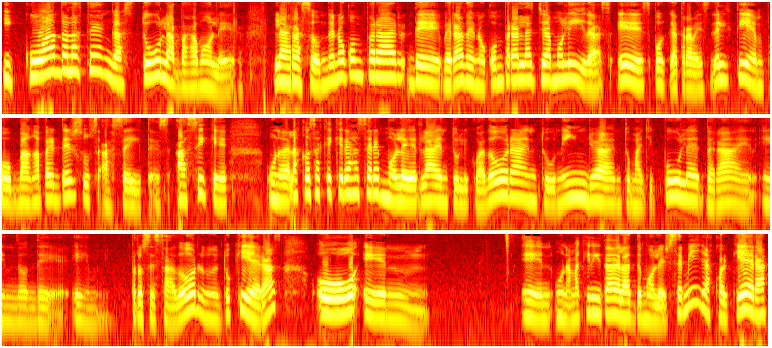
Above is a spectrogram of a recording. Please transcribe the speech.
y cuando las tengas tú las vas a moler. La razón de no comprar, de, ¿verdad? de no comprarlas ya molidas es porque a través del tiempo van a perder sus aceites. Así que una de las cosas que quieres hacer es molerla en tu licuadora, en tu ninja, en tu Magic Bullet, ¿verdad? En, en donde, en procesador, donde tú quieras, o en en una maquinita de las de moler semillas, cualquiera.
